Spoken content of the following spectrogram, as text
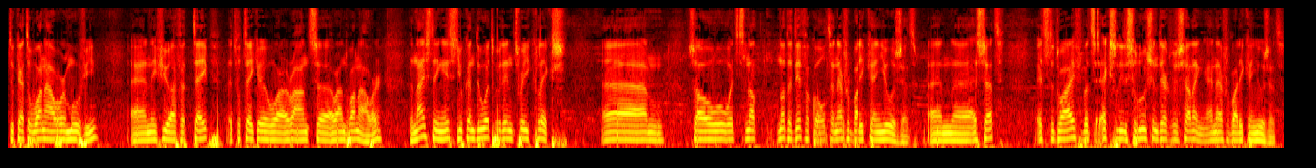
to get a one-hour movie. And if you have a tape, it will take you around uh, around one hour. The nice thing is you can do it within three clicks. Um, so it's not not that difficult, and everybody can use it. And uh, as said, it's the drive, but it's actually the solution that we're selling, and everybody can use it.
